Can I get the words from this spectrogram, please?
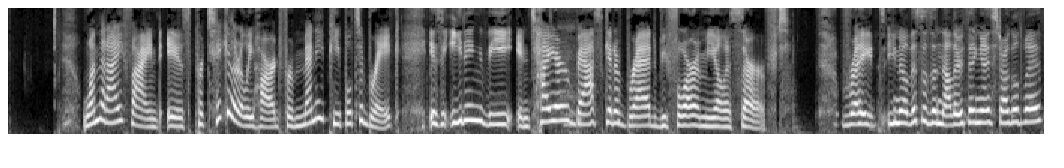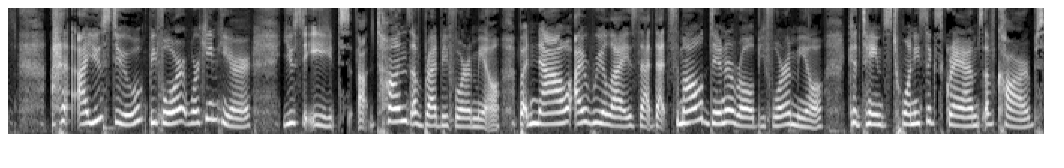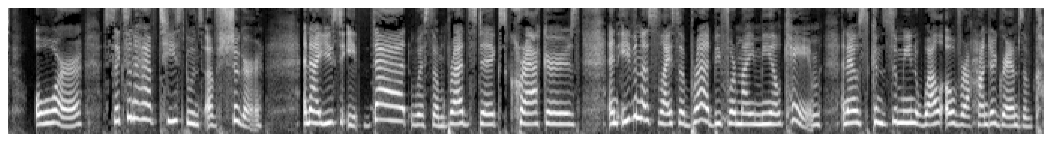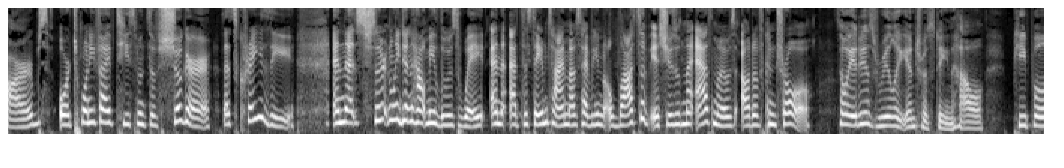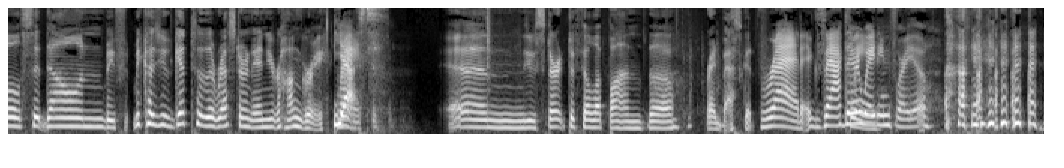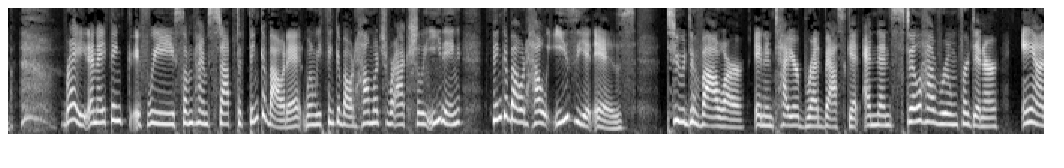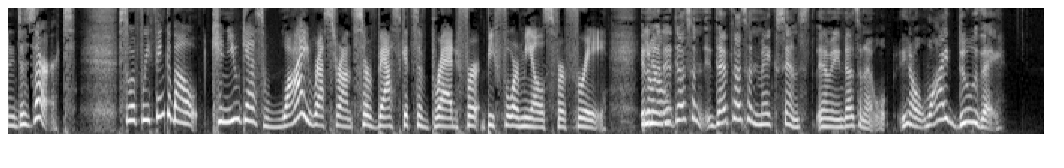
One that I find is particularly hard for many people to break is eating the entire basket of bread before a meal is served. Right. You know, this is another thing I struggled with. I used to, before working here, used to eat uh, tons of bread before a meal. But now I realize that that small dinner roll before a meal contains 26 grams of carbs or six and a half teaspoons of sugar. And I used to eat that with some breadsticks, crackers, and even a slice of bread before my meal came. And I was consuming well over 100 grams of carbs or 25 teaspoons of sugar. That's crazy. And that certainly didn't help me lose weight. And at the same time, I was having lots of issues with my asthma. It was out of control. So it is really interesting how people sit down bef- because you get to the restaurant and you're hungry. Yes. And you start to fill up on the bread basket. Bread, exactly. They're waiting for you. Right. And I think if we sometimes stop to think about it, when we think about how much we're actually eating, think about how easy it is to devour an entire bread basket and then still have room for dinner and dessert. So if we think about can you guess why restaurants serve baskets of bread for before meals for free? You, know, it doesn't that doesn't make sense. I mean, doesn't it? You know, why do they?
